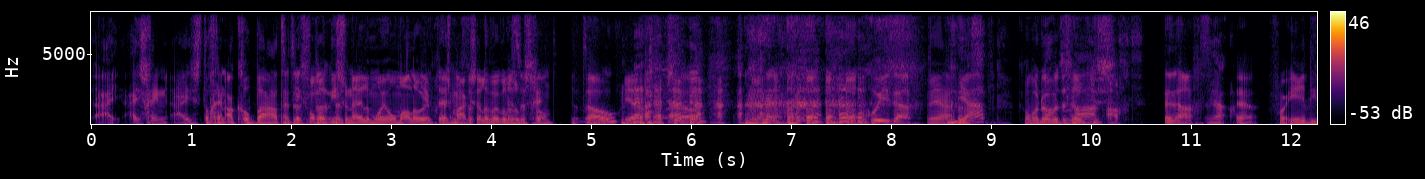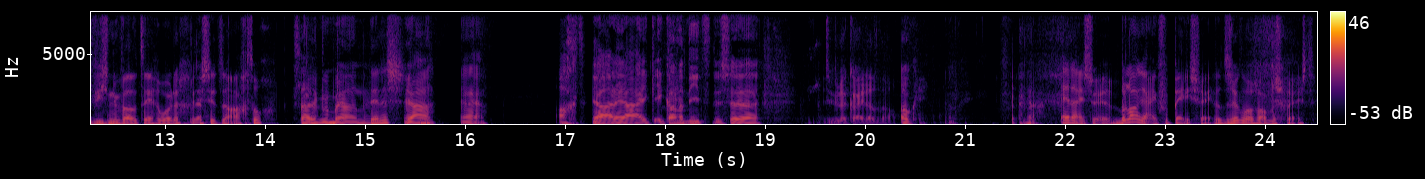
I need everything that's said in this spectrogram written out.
hij, hij, is geen, hij is toch geen acrobaat? Het ik vond het niet zo'n hele mooie omhaal hoor. Deze geen- maak ik zelf ook wel eens op het de was krant. Oh? Ja. Zo. Goeiedag. Ja. Jaap? Kom maar door met de filmpjes. een acht. Een 8. Ja. Ja. Voor eredivisie niveau tegenwoordig is dit een 8, toch? Sluit ik me bij aan. hè? Dennis? Ja, ja, ja. Acht. Ja, nou ja ik, ik kan het niet. Dus eh, Natuurlijk kan je dat wel. oké. En hij is eh, belangrijk voor PSV. Dat is ook wel eens anders geweest.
